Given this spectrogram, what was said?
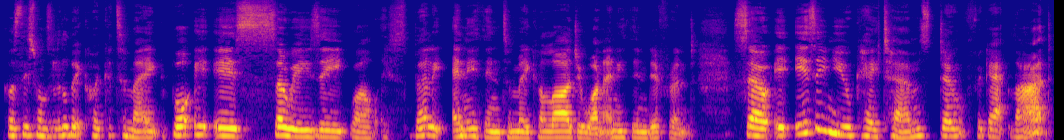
because this one's a little bit quicker to make, but it is so easy. Well, it's barely anything to make a larger one, anything different. So it is in UK terms, don't forget that.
